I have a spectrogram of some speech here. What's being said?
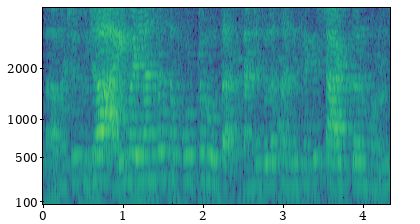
म्हणजे तुझ्या आई वडिलांचा सपोर्ट तर होताच. त्यांनी तुला सांगितलं की स्टार्ट कर म्हणून.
